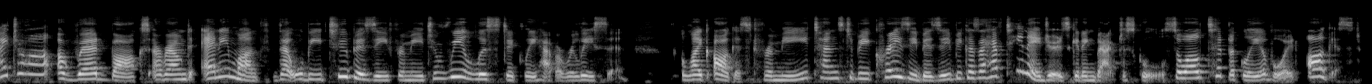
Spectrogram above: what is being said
I draw a red box around any month that will be too busy for me to realistically have a release in like August for me tends to be crazy busy because I have teenagers getting back to school, so I'll typically avoid August.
